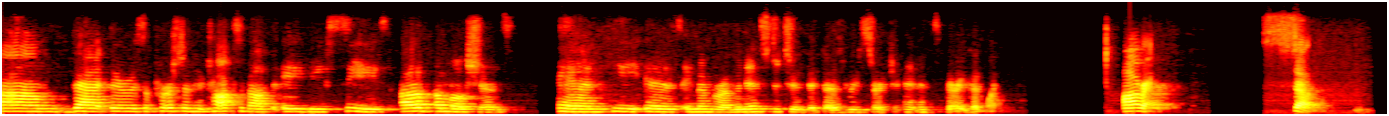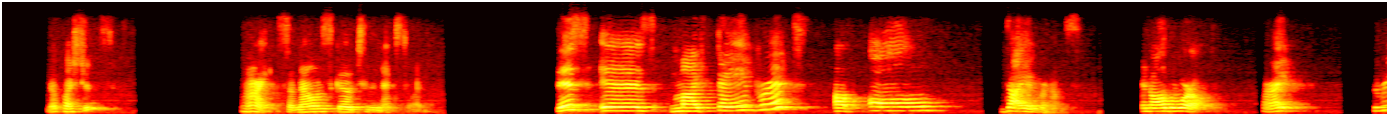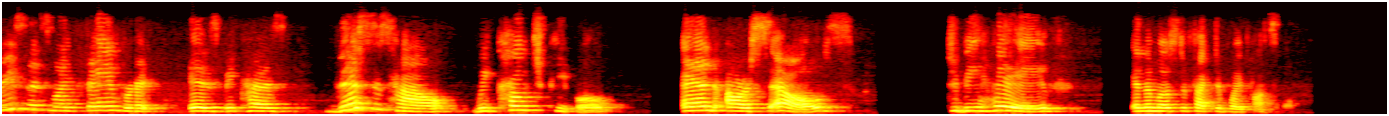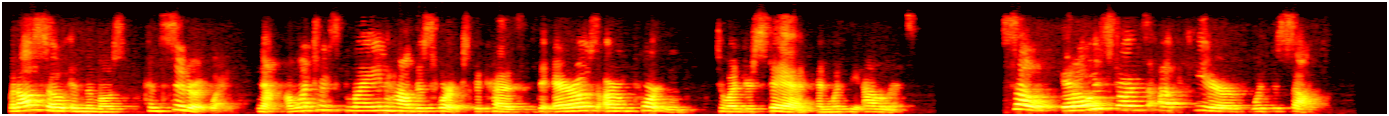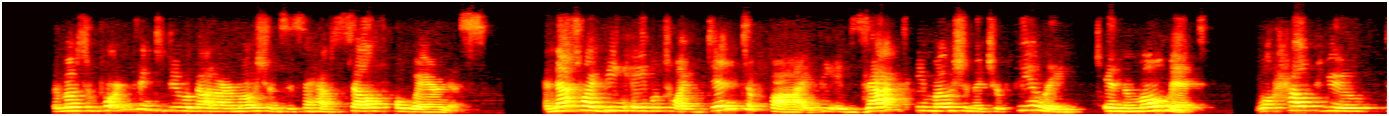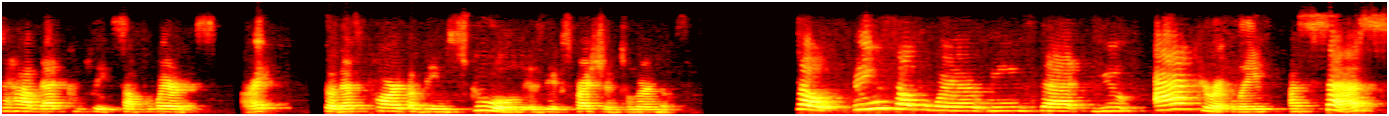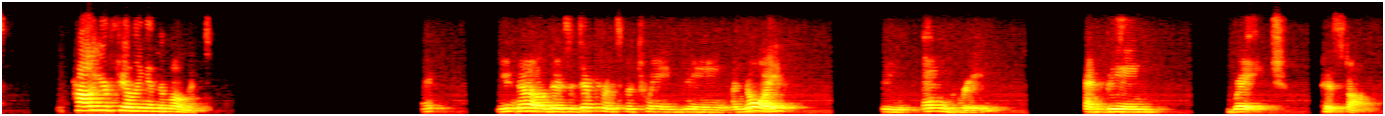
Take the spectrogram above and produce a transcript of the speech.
um, that there is a person who talks about the ABCs of emotions, and he is a member of an institute that does research, and it's a very good one. All right. So, no questions? All right, so now let's go to the next one. This is my favorite of all diagrams in all the world, all right? The reason it's my favorite is because this is how we coach people and ourselves to behave in the most effective way possible, but also in the most considerate way. Now, I want to explain how this works because the arrows are important to understand and with the elements. So it always starts up here with the self. The most important thing to do about our emotions is to have self-awareness. And that's why being able to identify the exact emotion that you're feeling in the moment will help you to have that complete self-awareness. All right? So that's part of being schooled is the expression to learn those. So being self-aware means that you accurately assess how you're feeling in the moment. Right? You know there's a difference between being annoyed, being angry, and being rage, pissed off.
